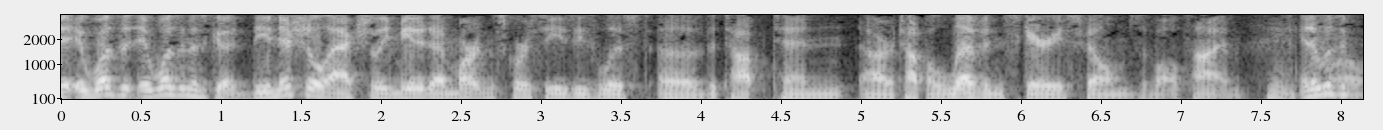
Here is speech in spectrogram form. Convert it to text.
it, it wasn't it wasn't as good. The initial actually made it on Martin Scorsese's list of the top 10 or top 11 scariest films of all time, and it was Wow.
